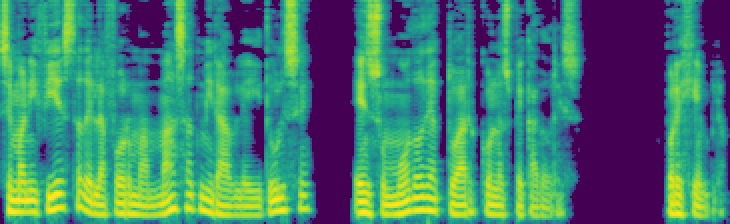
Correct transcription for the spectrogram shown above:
se manifiesta de la forma más admirable y dulce en su modo de actuar con los pecadores. Por ejemplo,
